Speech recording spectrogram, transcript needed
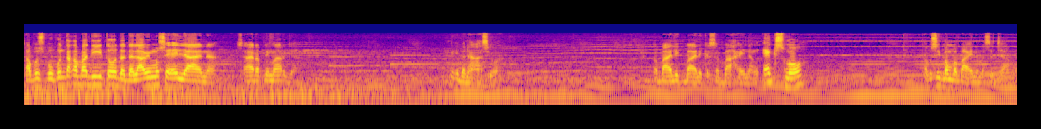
Tapos pupunta ka ba dito, dadalawin mo sa Eliana sa harap ni Marga? Hindi ka ba naasiw ah? Pabalik-balik ka sa bahay ng ex mo, tapos ibang babae naman sa mo.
